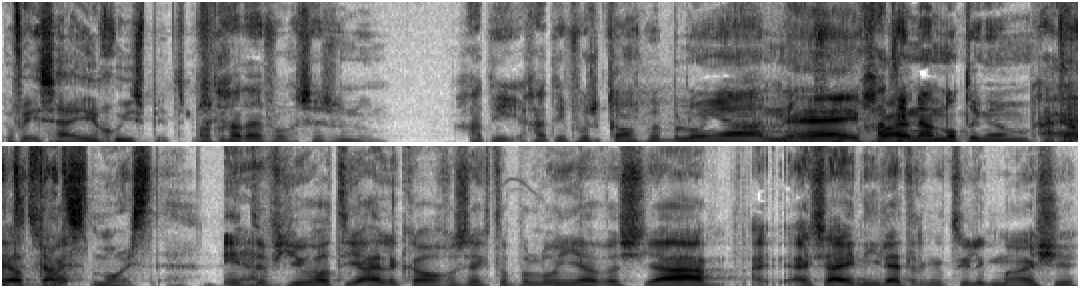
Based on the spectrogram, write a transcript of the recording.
Of is hij een goede spits? Wat gaat hij volgend seizoen doen? Gaat hij, gaat hij voor zijn kans bij Bologna? Ah, nee, gaat maar- hij naar Nottingham? Gaat Hij Dat, had dat is het mooiste. Hè? interview had hij eigenlijk al gezegd dat Bologna was. Ja, hij, hij zei het niet letterlijk natuurlijk, maar als je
